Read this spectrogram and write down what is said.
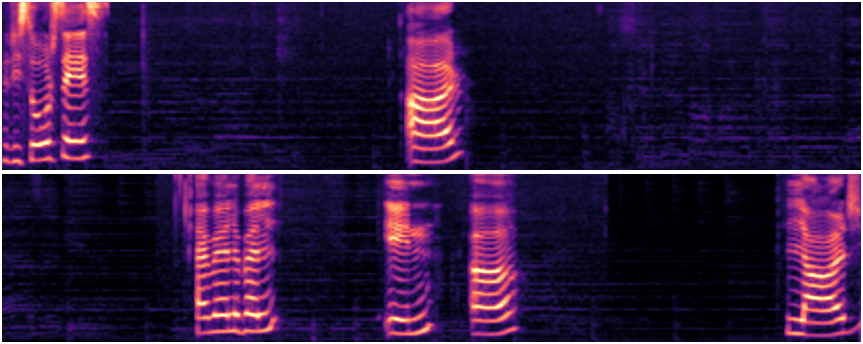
Resources are available in a large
